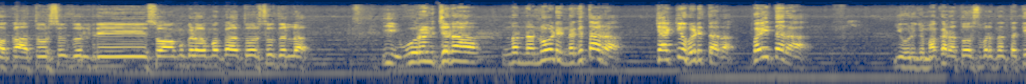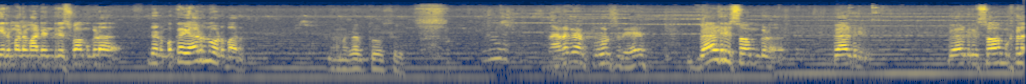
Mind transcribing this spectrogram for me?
ಮಖ ತೋರ್ಸುದಿಲ್ರಿ ಸ್ವಾಮಿಗಳ ಮಕ ತೋರ್ಸುದಿಲ್ಲ. ಈ ಊರಿನ ಜನ ನನ್ನ ನೋಡಿ ನಗತಾರ ಕ್ಯಾಕಿ ಹೊಡಿತಾರ ಬೈತಾರ. ಇವ್ರಿಗೆ ಮಕನ ತೋರಿಸ್ಬಾರ್ದಂತ ತೀರ್ಮಾನ ಮಾಡೇನ್ರಿ ಸ್ವಾಮಿಗಳ? ನನ್ನ ಮಕ ಯಾರು ನೋಡಬಾರ್ದು? ನನಗ ತೋರ್ಸ್ರಿ. ನನಗ ತೋರ್ಸ್ರಿ. ಬ್ಯಾಡ್ರಿ ಸ್ವಾಮಿಗಳ. ಬ್ಯಾಡ್ರಿ ಬೇಡ್ರಿ ಸ್ವಾಮಿಗಳ.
